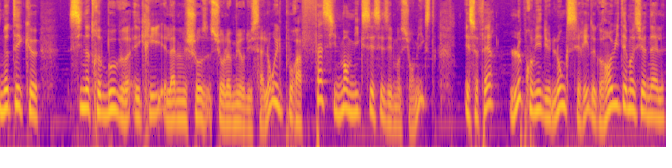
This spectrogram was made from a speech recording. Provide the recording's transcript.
Notez que si notre bougre écrit la même chose sur le mur du salon, il pourra facilement mixer ses émotions mixtes et se faire le premier d'une longue série de grands 8 émotionnels.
